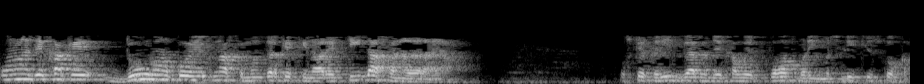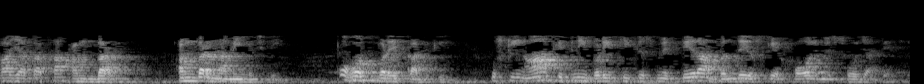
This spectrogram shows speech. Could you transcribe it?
انہوں نے دیکھا کہ دور ان کو ایک نہ سمندر کے کنارے ٹیلا سا نظر آیا۔ اس کے قریب گیا تو دیکھا وہ ایک بہت بڑی مچھلی تھی، اس کو کہا جاتا تھا امبر امبر نامی مچھلی، بہت بڑے قد کی۔ اس کی آنکھ اتنی بڑی تھی کہ اس میں تیرہ بندے اس کے ہال میں سو جاتے تھے۔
